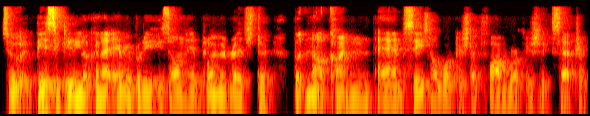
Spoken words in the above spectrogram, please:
So basically looking at everybody who's on the employment register, but not counting um, seasonal workers like farm workers, etc.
